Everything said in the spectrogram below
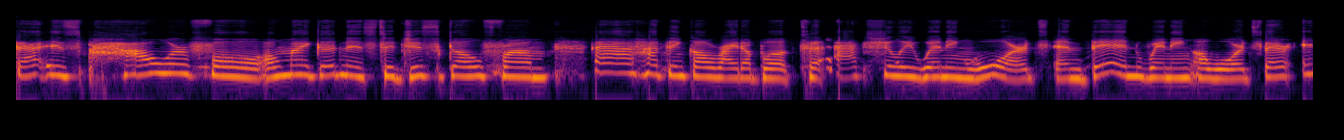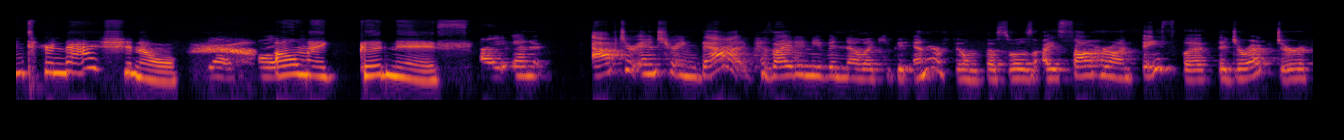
That is powerful. Oh my goodness. To just go from, ah, I think I'll write a book to actually winning awards and then winning awards that are international. Yes, I, oh my goodness. I, and after entering that, because I didn't even know like you could enter film festivals, I saw her on Facebook, the director,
